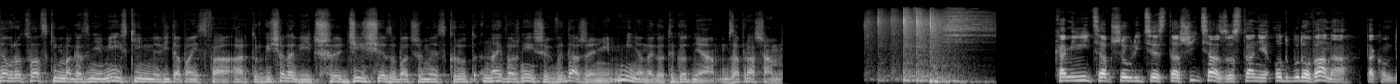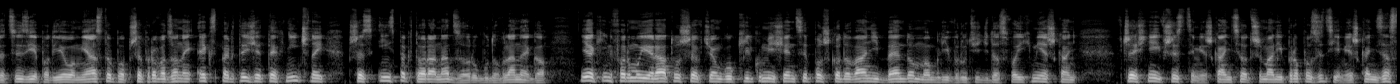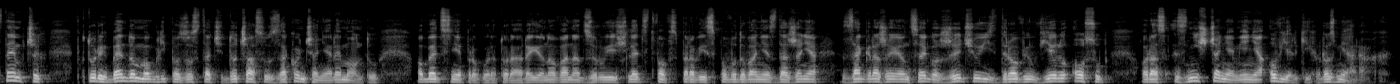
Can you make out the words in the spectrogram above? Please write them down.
inowrocławskim magazynie miejskim wita Państwa Artur Kisielewicz. Dziś zobaczymy skrót najważniejszych wydarzeń minionego tygodnia. Zapraszam. Kamienica przy ulicy Staszica zostanie odbudowana. Taką decyzję podjęło miasto po przeprowadzonej ekspertyzie technicznej przez inspektora nadzoru budowlanego. Jak informuje ratusz, w ciągu kilku miesięcy poszkodowani będą mogli wrócić do swoich mieszkań. Wcześniej wszyscy mieszkańcy otrzymali propozycje mieszkań zastępczych, w których będą mogli pozostać do czasu zakończenia remontu. Obecnie prokuratura rejonowa nadzoruje śledztwo w sprawie spowodowania zdarzenia zagrażającego życiu i zdrowiu wielu osób oraz zniszczenia mienia o wielkich rozmiarach.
